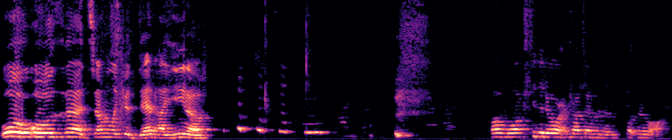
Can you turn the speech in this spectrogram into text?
Whoa, what was that? It sounded like a dead hyena. Bob walks to the door and tries to open them, but they're locked.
